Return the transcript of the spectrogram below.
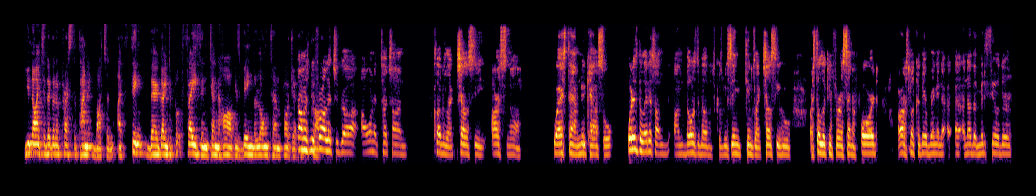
United are going to press the panic button. I think they're going to put faith in Ten Hag as being the long term project. Dharmesh, before I let you go, I want to touch on clubs like Chelsea, Arsenal, West Ham, Newcastle what is the latest on on those developments? Because we're seeing teams like Chelsea who are still looking for a center forward. Arsenal could they bring in a, a, another midfielder?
